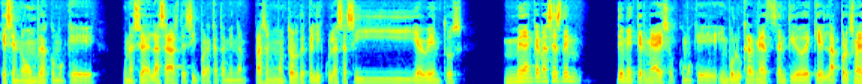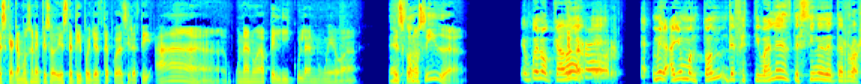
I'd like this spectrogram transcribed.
que se nombra como que una ciudad de las artes y por acá también pasan un montón de películas así y eventos. Me dan ganas es de, de meterme a eso, como que involucrarme al sentido de que la próxima vez que hagamos un episodio de este tipo yo te puedo decir a ti, ah, una nueva película nueva, Eso. desconocida, Eh, Bueno, de cada. terror. eh, mira, hay un montón de festivales de cine de terror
